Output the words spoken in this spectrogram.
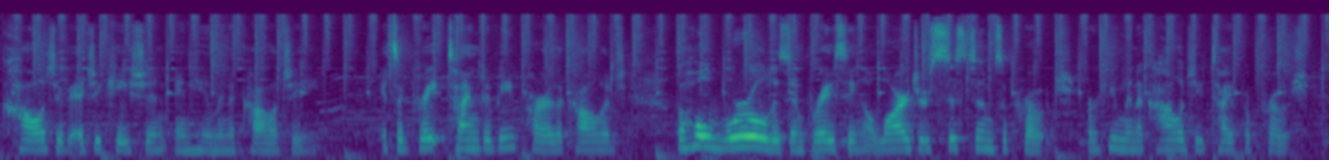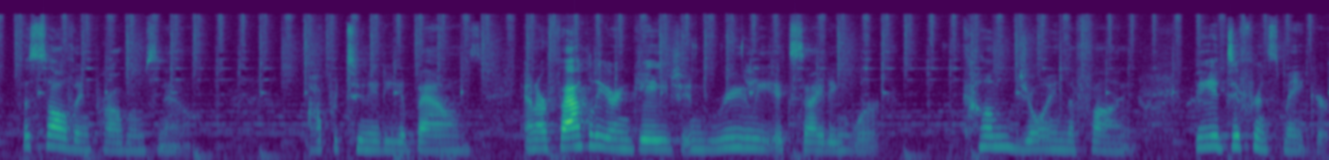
College of Education and Human Ecology. It's a great time to be part of the college. The whole world is embracing a larger systems approach or human ecology type approach to solving problems now. Opportunity abounds, and our faculty are engaged in really exciting work. Come join the fun, be a difference maker,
